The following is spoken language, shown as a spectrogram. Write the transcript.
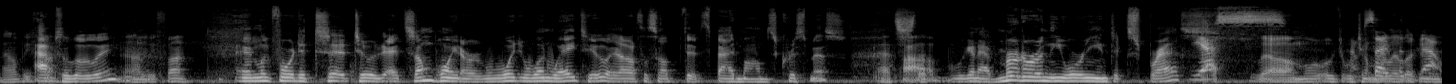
that'll be fun. Absolutely. That'll be fun. And look forward to, to, to at some point or one one way too. I also saw this Bad Moms Christmas. That's Uh, we're gonna have Murder in the Orient Express. Yes. um, which, which I'm, excited really looking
